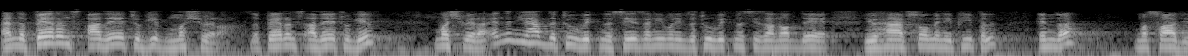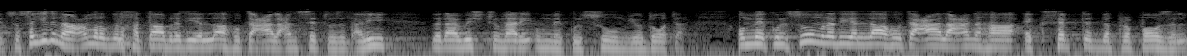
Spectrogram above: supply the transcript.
And the parents are there to give mashwara. The parents are there to give mashwara. And then you have the two witnesses, and even if the two witnesses are not there, you have so many people in the masajid. So Sayyidina Umar ibn al-Khattab radiallahu ta'ala an said to Hazrat Ali that I wish to marry Umm Kulsum, your daughter. Umm Kulsum radiallahu ta'ala anha accepted the proposal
